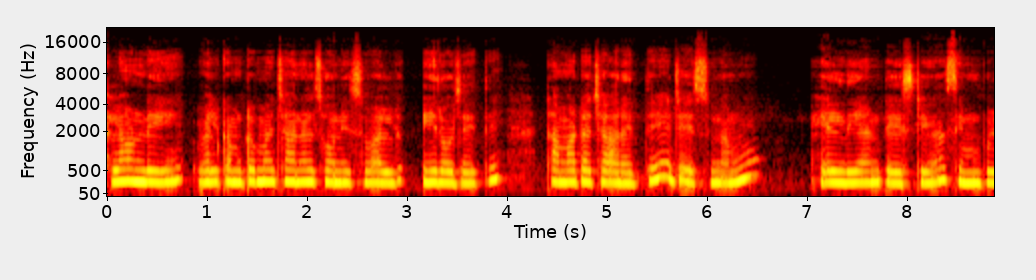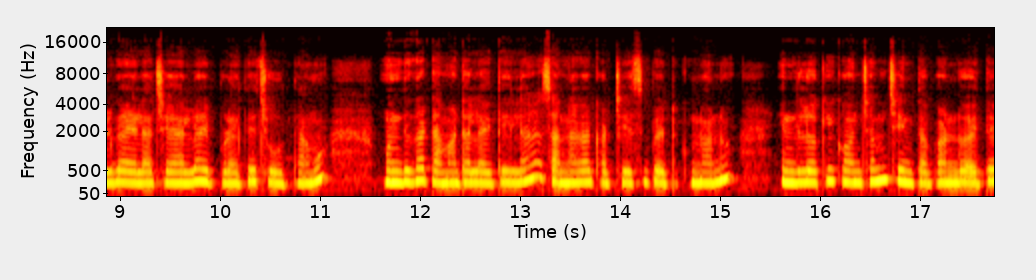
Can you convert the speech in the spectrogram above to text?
హలో అండి welcome to my channel Soni's world. ఈరోజైతే టమాటా చారు అయితే చేస్తున్నాము. హెల్దీ అండ్ టేస్టీగా సింపుల్గా ఎలా చేయాలో ఇప్పుడైతే చూద్దాము. ముందుగా టమాటాలు అయితే ఇలా సన్నగా కట్ చేసి పెట్టుకున్నాను. ఇందులోకి కొంచెం చింతపండు అయితే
